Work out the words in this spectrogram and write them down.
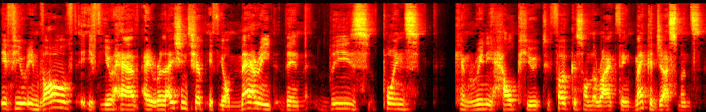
if you're involved, if you have a relationship, if you're married, then these points can really help you to focus on the right thing, make adjustments,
